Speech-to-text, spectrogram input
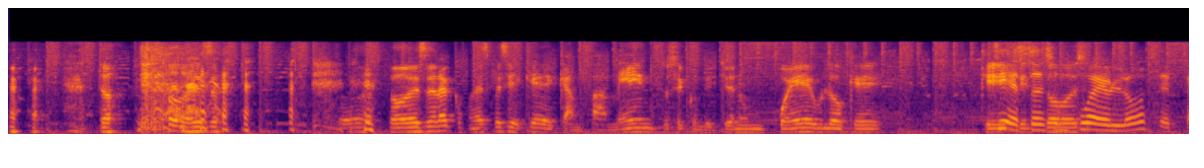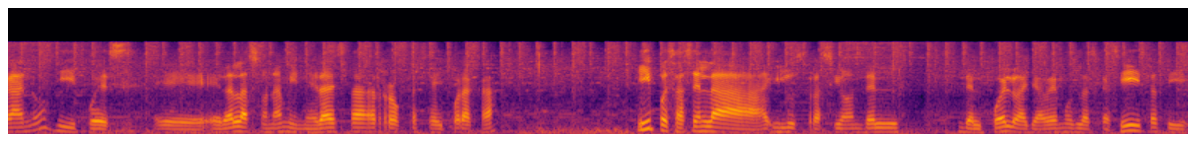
todo, eso, todo, eso era como una especie de, de campamento, se convirtió en un pueblo que sí, esto es un pueblo cercano y pues eh, era la zona minera de estas rocas que hay por acá. Y pues hacen la ilustración del, pueblo. Allá vemos las casitas y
